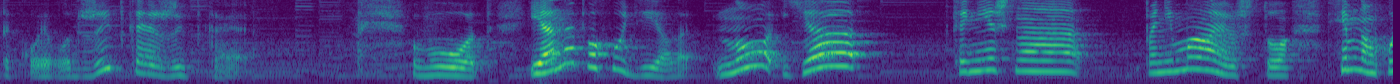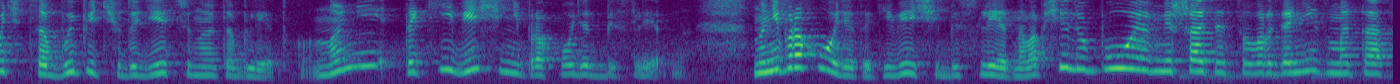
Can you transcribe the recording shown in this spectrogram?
Такое вот жидкое-жидкое. Вот. И она похудела. Но я, конечно, понимаю, что всем нам хочется выпить чудодейственную таблетку, но не, такие вещи не проходят бесследно. Но не проходят эти вещи бесследно. Вообще любое вмешательство в организм это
